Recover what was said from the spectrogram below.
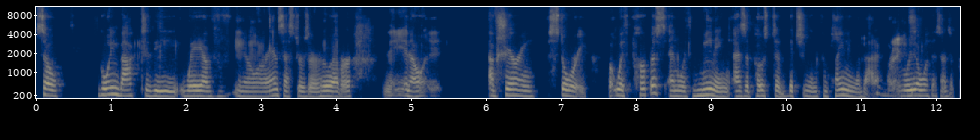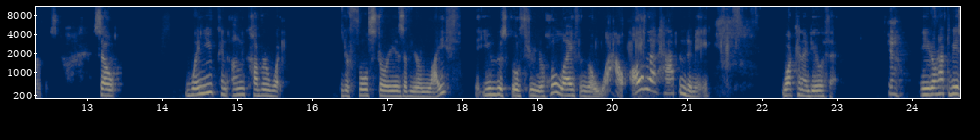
So going back to the way of you know our ancestors or whoever you know of sharing story but with purpose and with meaning as opposed to bitching and complaining about it. Right. real with a sense of purpose. So when you can uncover what your full story is of your life that you just go through your whole life and go wow all of that happened to me what can I do with it? Yeah. You don't have to be a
